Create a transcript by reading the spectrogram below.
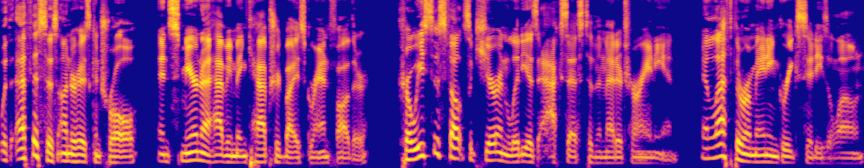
With Ephesus under his control, and Smyrna having been captured by his grandfather, Croesus felt secure in Lydia's access to the Mediterranean, and left the remaining Greek cities alone.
